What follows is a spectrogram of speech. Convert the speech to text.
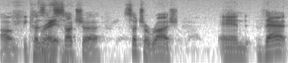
um, because Right. it's such a such a rush, and that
